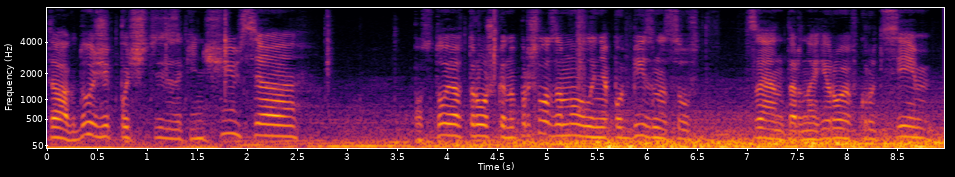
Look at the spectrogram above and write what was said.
Так, дощик почти закінчився. Постояв трошки. Ну, прийшло замовлення по бізнесу в центр на Героїв Крут 7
